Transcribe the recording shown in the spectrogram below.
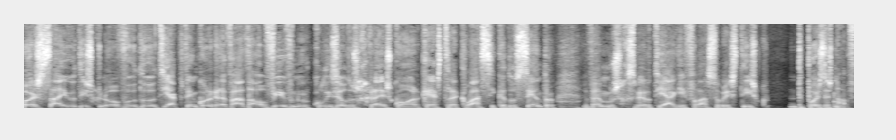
Hoje sai o disco novo do Tiago Tencourt, gravado ao vivo no Coliseu dos Recreios com a Orquestra Clássica do Centro. Vamos receber o Tiago e falar sobre este disco depois das nove.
